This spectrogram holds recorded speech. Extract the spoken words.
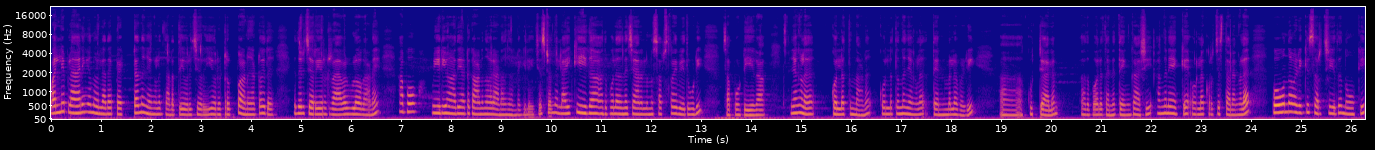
വലിയ പ്ലാനിംഗ് ഒന്നും ഇല്ലാതെ പെട്ടെന്ന് ഞങ്ങൾ നടത്തിയ ഒരു ചെറിയൊരു ട്രിപ്പാണ് കേട്ടോ ഇത്. ഇതൊരു ചെറിയൊരു ട്രാവൽ വ്ളോഗാണ് അപ്പോൾ വീഡിയോ ആദ്യമായിട്ട് കാണുന്നവരാണെന്നുണ്ടെങ്കിൽ ജസ്റ്റ് ഒന്ന് ലൈക്ക് ചെയ്യുക അതുപോലെ തന്നെ ചാനലൊന്ന് സബ്സ്ക്രൈബ് ചെയ്തുകൂടി സപ്പോർട്ട് ചെയ്യുക. ഞങ്ങൾ കൊല്ലത്തുനിന്നാണ്. കൊല്ലത്തുനിന്ന് ഞങ്ങൾ തെന്മല വഴി കുറ്റാലം അതുപോലെ തന്നെ തെങ്കാശി അങ്ങനെയൊക്കെ ഉള്ള കുറച്ച് സ്ഥലങ്ങൾ പോകുന്ന വഴിക്ക് സെർച്ച് ചെയ്ത് നോക്കി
